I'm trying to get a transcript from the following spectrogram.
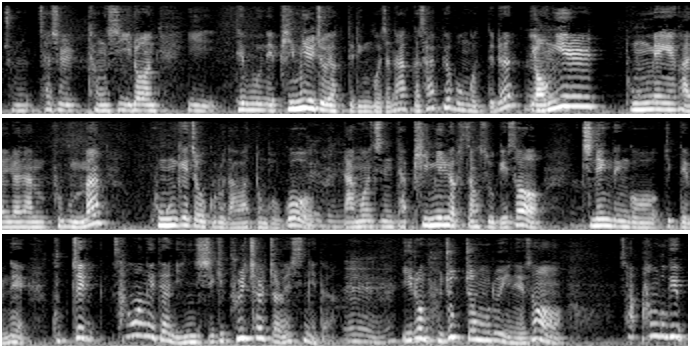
좀 사실 당시 이런 이 대부분의 비밀 조약들인 거잖아. 아까 살펴본 것들은 네. 영일 동맹에 관련한 부분만 공개적으로 나왔던 거고 네네. 나머지는 다 비밀 협상 속에서 진행된 거기 때문에 국제 상황에 대한 인식이 불철저했습니다. 예. 이런 부족점으로 인해서 사- 한국이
